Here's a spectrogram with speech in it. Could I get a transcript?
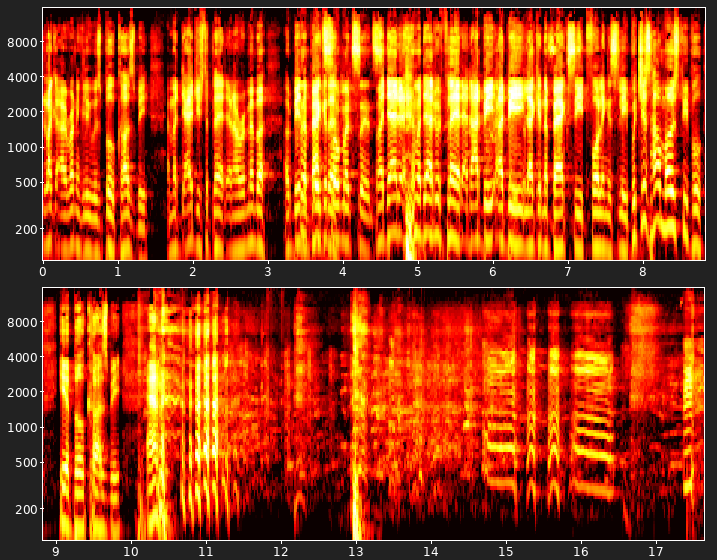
like ironically was Bill Cosby, and my dad used to play it, and I remember I would be in the That back of the. so much sense. My dad my dad would play it, and I'd be I'd be like in the back seat falling asleep, which is how most people hear Bill Cosby, and.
